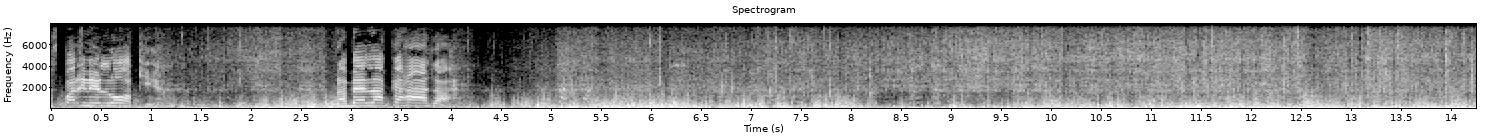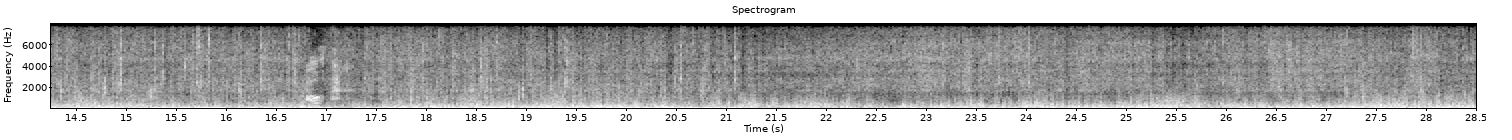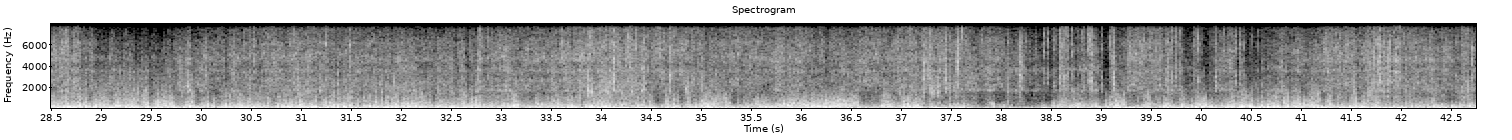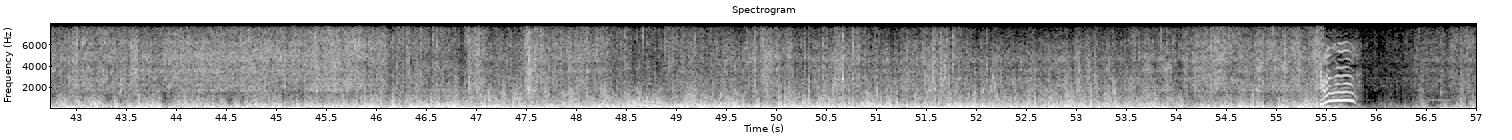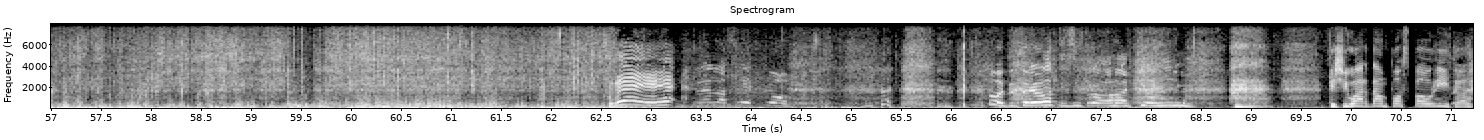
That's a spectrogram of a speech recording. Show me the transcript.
fari nell'occhi. Una bella cacata. Secco! Oh, tutte le volte si trova qualche omino. Che ci guarda un po' spaurito. eh.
